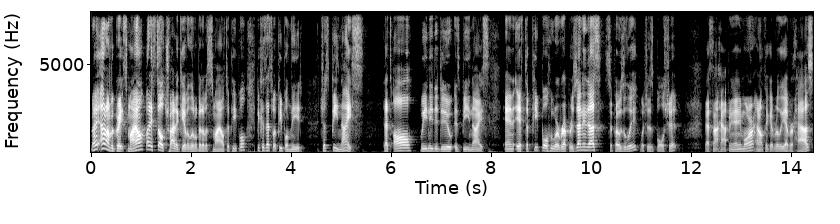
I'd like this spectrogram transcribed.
right? I don't have a great smile, but I still try to give a little bit of a smile to people because that's what people need. Just be nice. That's all we need to do is be nice. And if the people who are representing us, supposedly, which is bullshit, that's not happening anymore. I don't think it really ever has.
